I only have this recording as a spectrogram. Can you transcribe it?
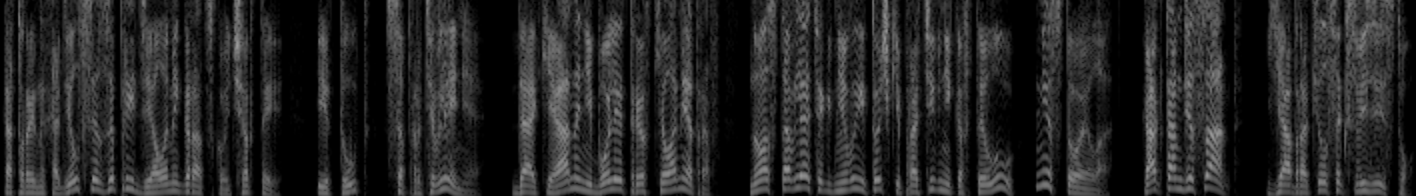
который находился за пределами городской черты. И тут сопротивление. До океана не более трех километров, но оставлять огневые точки противника в тылу не стоило. «Как там десант?» Я обратился к связисту.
